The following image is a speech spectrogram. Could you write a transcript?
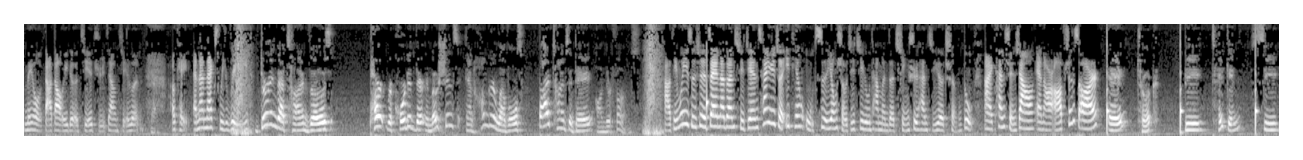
没有达到一个结局，这样结论。Okay, and then next we read. During that time, those part recorded their emotions and hunger levels five times a day on their phones. 好，题目意思是在那段期间，参与者一天五次用手机记录他们的情绪和饥饿程度。那来看选项哦，and our options are A, took, B, taking, C,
